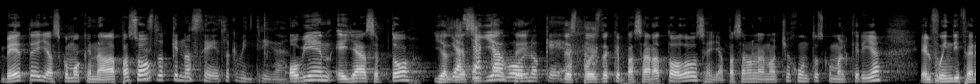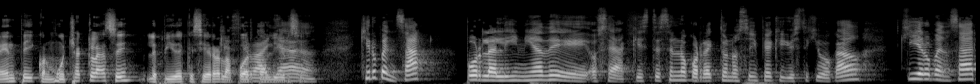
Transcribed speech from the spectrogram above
vete y haz como que nada pasó. Es lo que no sé, es lo que me intriga. O bien ella aceptó y al Ya día siguiente, lo que- después de que pasara todo, o sea, ya pasaron la noche juntos como él quería, él fue indiferente y con mucha clase le pide que cierre la que puerta al irse. Quiero pensar por la línea de, o sea, que estés en lo correcto no significa que yo esté equivocado. Quiero pensar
